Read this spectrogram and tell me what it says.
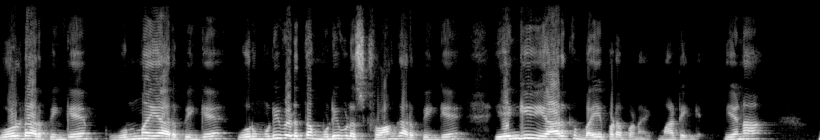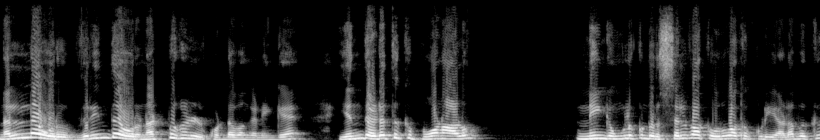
போல்டாக இருப்பீங்க உண்மையாக இருப்பீங்க ஒரு முடிவெடுத்தால் முடிவில் ஸ்ட்ராங்காக இருப்பீங்க எங்கேயும் யாருக்கும் பயப்பட பண்ண மாட்டீங்க. ஏன்னா நல்ல ஒரு விரிந்த ஒரு நட்புகள் கொண்டவங்க நீங்கள் எந்த இடத்துக்கு போனாலும் நீங்கள் உங்களுக்குண்டு ஒரு செல்வாக்கு உருவாக்கக்கூடிய அளவுக்கு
